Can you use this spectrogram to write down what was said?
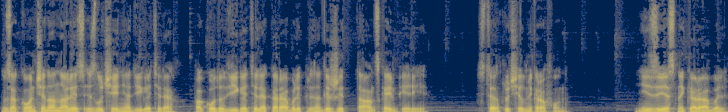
Закончен анализ излучения двигателя. По коду двигателя корабль принадлежит Таанской империи. Стэн включил микрофон. «Неизвестный корабль,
